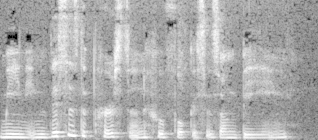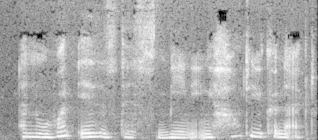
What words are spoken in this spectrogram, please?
Meaning, this is the person who focuses on being. And what is this meaning? How do you connect?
